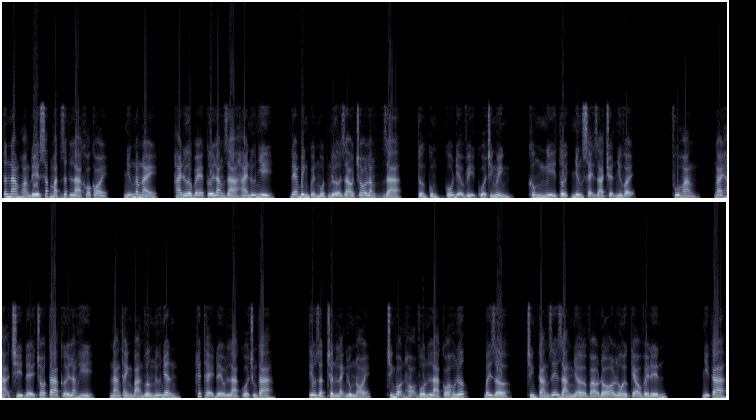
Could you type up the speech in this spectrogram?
Tân Nam Hoàng đế sắc mặt rất là khó coi, những năm này, hai đứa bé cưới lăng gia hai nữ nhi, đem binh quyền một nửa giao cho lăng gia, tưởng củng cố địa vị của chính mình, không nghĩ tới nhưng xảy ra chuyện như vậy. Phu Hoàng, ngài hạ chỉ để cho ta cưới lăng hy, nàng thành bản vương nữ nhân, hết thể đều là của chúng ta. Tiêu giật chân lạnh lùng nói, chính bọn họ vốn là có hôn nước, bây giờ, chính càng dễ dàng nhờ vào đó lôi kéo về đến. Nhị ca,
